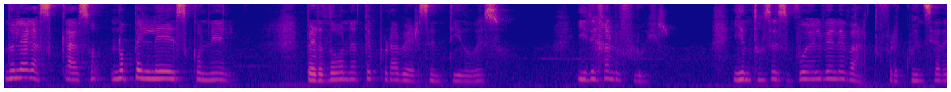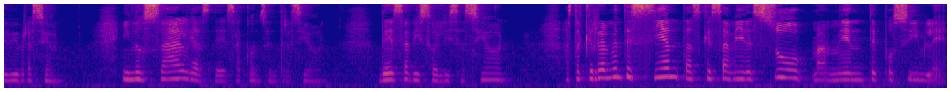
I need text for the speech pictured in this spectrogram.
no le hagas caso, no pelees con él. Perdónate por haber sentido eso. Y déjalo fluir. Y entonces vuelve a elevar tu frecuencia de vibración. Y no salgas de esa concentración, de esa visualización, hasta que realmente sientas que esa vida es sumamente posible,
